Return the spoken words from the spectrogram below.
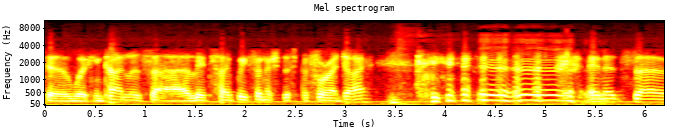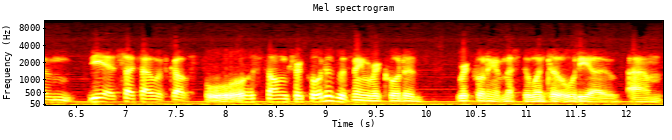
the working title is uh, "Let's Hope We Finish This Before I Die," and it's um, yeah. So far, we've got four songs recorded. We've been recorded recording at Mr. Winter Audio um,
